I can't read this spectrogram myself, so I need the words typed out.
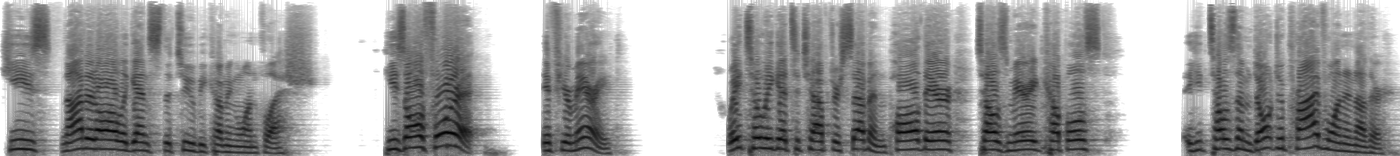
he's not at all against the two becoming one flesh. He's all for it if you're married. Wait till we get to chapter 7. Paul there tells married couples, he tells them, don't deprive one another.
